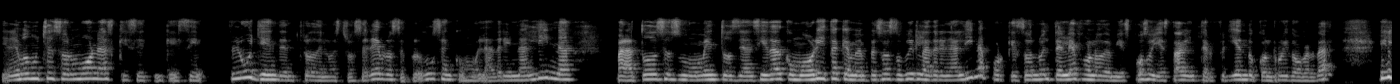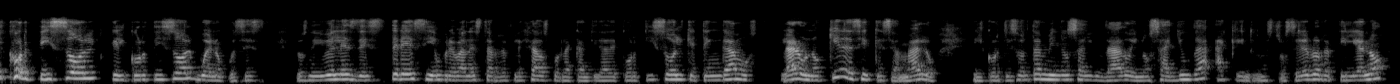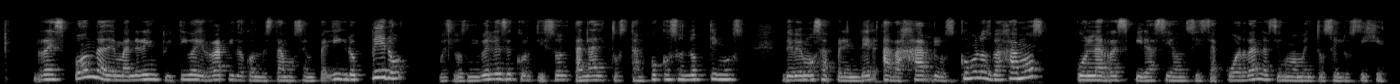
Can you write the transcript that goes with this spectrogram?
tenemos muchas hormonas que se, que se fluyen dentro de nuestro cerebro, se producen como la adrenalina para todos esos momentos de ansiedad, como ahorita que me empezó a subir la adrenalina porque sonó el teléfono de mi esposo y estaba interfiriendo con ruido, ¿verdad? El cortisol, que el cortisol, bueno, pues es los niveles de estrés siempre van a estar reflejados por la cantidad de cortisol que tengamos. Claro, no quiere decir que sea malo. El cortisol también nos ha ayudado y nos ayuda a que nuestro cerebro reptiliano responda de manera intuitiva y rápido cuando estamos en peligro, pero pues los niveles de cortisol tan altos tampoco son óptimos. Debemos aprender a bajarlos. ¿Cómo los bajamos? Con la respiración, si se acuerdan, hace un momento se los dije.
